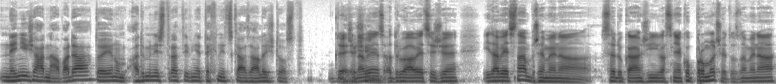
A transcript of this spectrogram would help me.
není žádná vada, to je jenom administrativně technická záležitost. To je jedna věc. A druhá věc je, že i ta věcná břemena se dokáží vlastně jako promlčet. To znamená,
